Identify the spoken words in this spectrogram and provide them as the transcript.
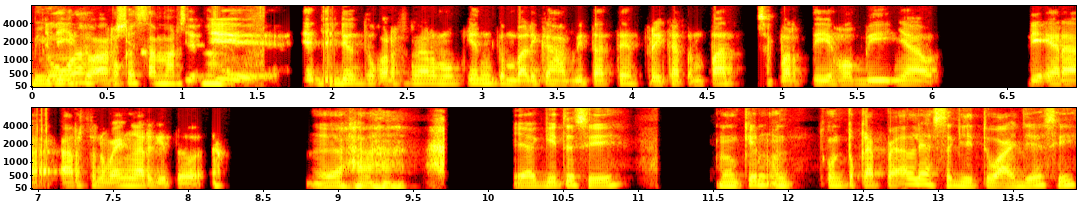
Bingung jadi lah Arsenal, sama Arsenal. Jadi, ya, jadi untuk Arsenal mungkin kembali ke habitatnya peringkat 4 seperti hobinya di era Arsene Wenger gitu. Ya, ya gitu sih. Mungkin un untuk EPL ya segitu aja sih.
